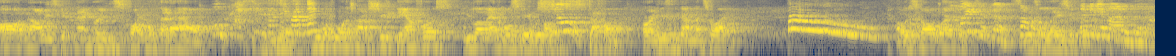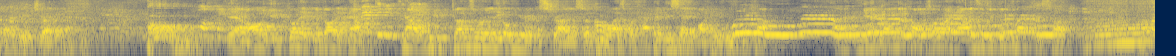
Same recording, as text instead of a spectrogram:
Oh no, he's getting angry. He's fighting with that owl. Oh, I see. I see right Yeah. You, you want to try to shoot it down for us? We love animals here. We love to Shoot. stuff them. All right, here's the gun. That's all right. Oh, it's not working. Laser gun. Sorry. It's a laser gun. Let me get my other gun. All right, get your other gun. Oh, Yeah. you. Oh, you got it. You got it. Now, now, we, guns are illegal here in Australia. So if people Oh. ask what happened, you say, "I hit it with my car." And here come the cops. All right, now this is a good practice. All right. No, no,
